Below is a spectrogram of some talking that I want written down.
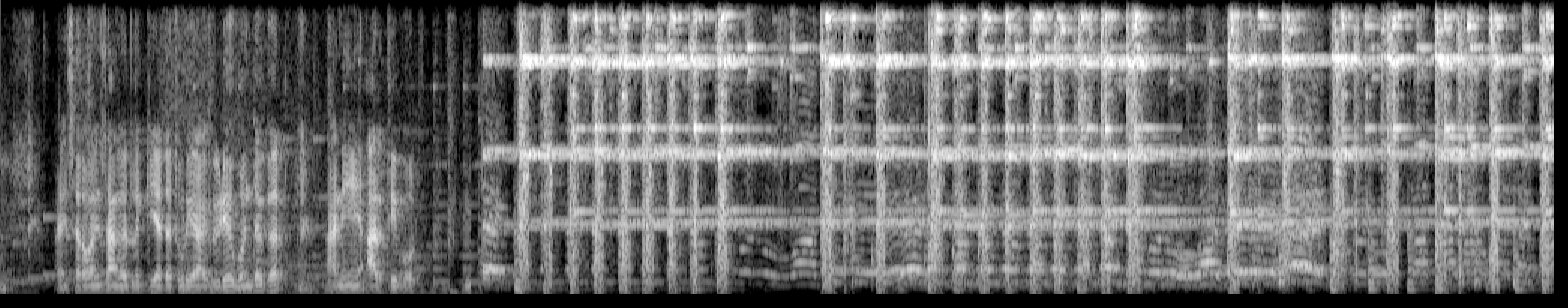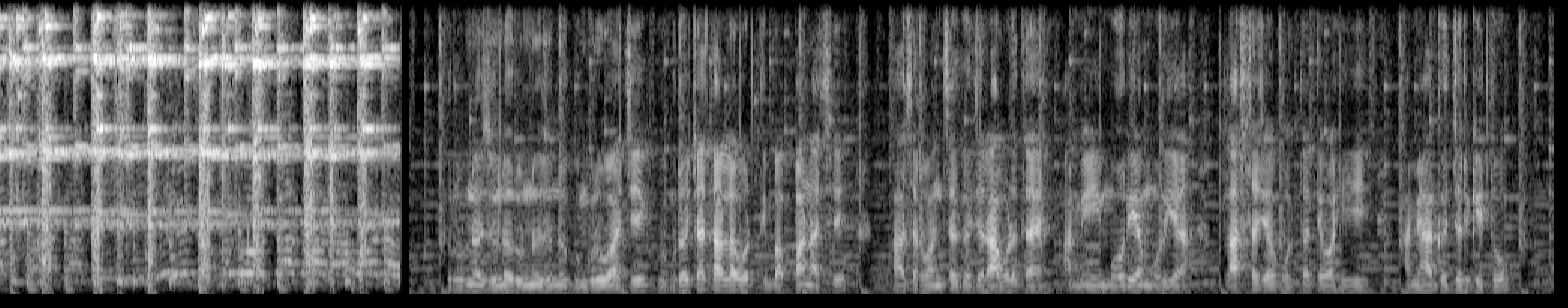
आणि सर्वांनी सांगितलं की आता थोडी व्हिडिओ बंद कर आणि आरती बोल. ऋण जुनं ऋण जुनं घुंगरू वाजे घुंगरूच्या तालावरती बाप्पा नाचे. हा सर्वांचा गजर आवडत आहे. आम्ही मोरया मोरया लास्टला जेव्हा बोलतात तेव्हा ही आम्ही हा गजर घेतो.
